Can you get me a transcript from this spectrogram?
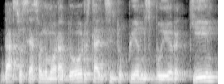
da Associação de Moradores, está desentupindo os bueiros aqui,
